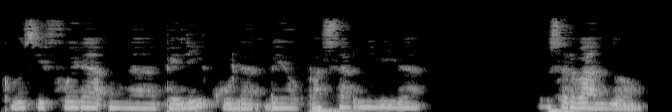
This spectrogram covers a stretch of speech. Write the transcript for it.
como si fuera una película, veo pasar mi vida observando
